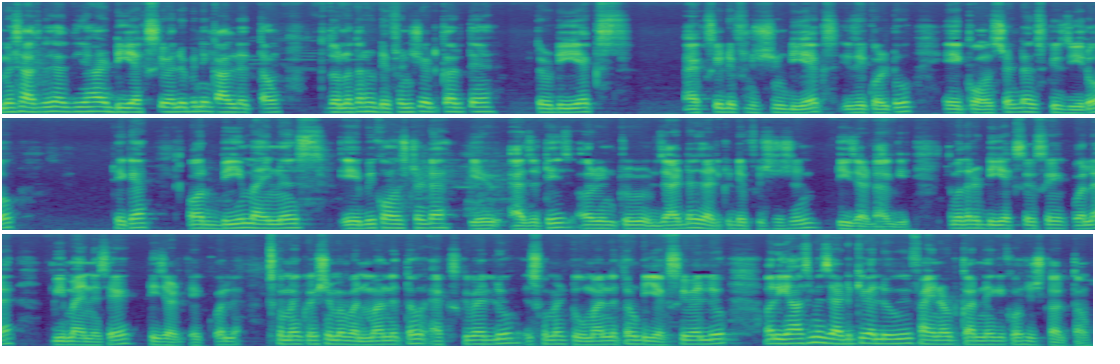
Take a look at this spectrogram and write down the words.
मैं साथ के साथ यहाँ डी एक्स की वैल्यू भी निकाल देता हूँ। तो दोनों तरफ़ डिफ्रेंशिएट करते हैं। तो डी एक्स एक्स की differentiation D X is equal to a constant है उसकी ज़ीरो ठीक है? और बी माइनस ए भी कांस्टेंट है, ये एज इट इज़ और इंटू जेड है जेड की डिफिशिएशन डी जेड आ गई तो मतलब डी एक्स के इक्वल है B minus A D Z के इक्वल है। इसको मैं क्वेश्चन में वन मान लेता हूँ एक्स की वैल्यू इसको मैं टू मान लेता हूँ डी एक्स की वैल्यू और यहाँ से मैं जेड की वैल्यू भी फाइंड आउट करने की कोशिश करता हूँ।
